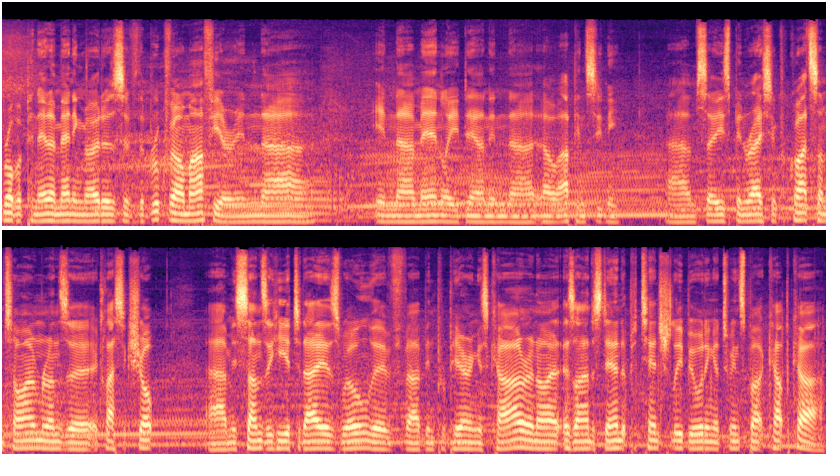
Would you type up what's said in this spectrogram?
Robert Panetta, Manning Motors of the Brookvale Mafia in uh, in uh, Manly, down in uh, oh, up in Sydney. Um, so he's been racing for quite some time. Runs a, a classic shop. Um, his sons are here today as well. They've uh, been preparing his car, and I, as I understand it, potentially building a Twin Spark Cup car.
